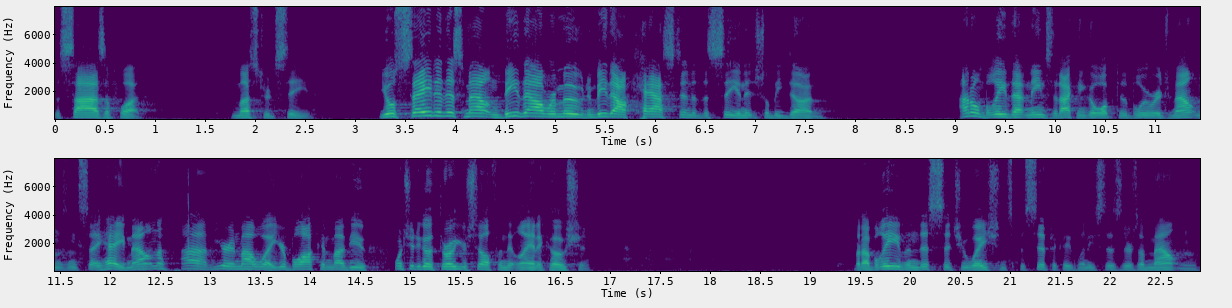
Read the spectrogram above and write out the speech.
the size of what? Mustard seed. You'll say to this mountain, Be thou removed, and be thou cast into the sea, and it shall be done. I don't believe that means that I can go up to the Blue Ridge Mountains and say, Hey, mountain, ah, you're in my way. You're blocking my view. I want you to go throw yourself in the Atlantic Ocean. But I believe in this situation specifically, when he says there's a mountain,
